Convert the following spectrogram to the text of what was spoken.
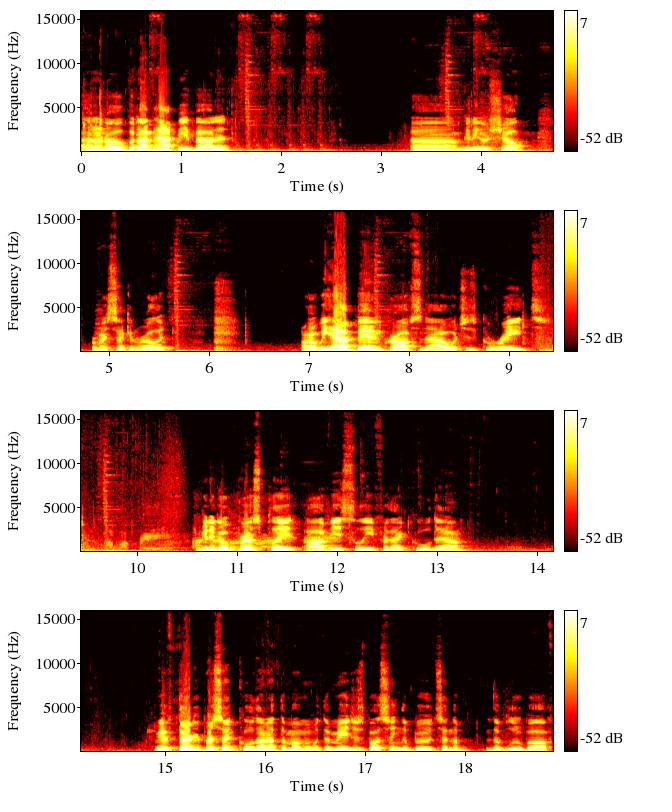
I don't know, but I'm happy about it. Uh, I'm gonna go Shell for my second relic. Alright, we have Bancrofts now, which is great. I'm gonna go Breastplate, obviously, for that cooldown. We have 30% cooldown at the moment with the Mages busting the boots and the, the blue buff.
